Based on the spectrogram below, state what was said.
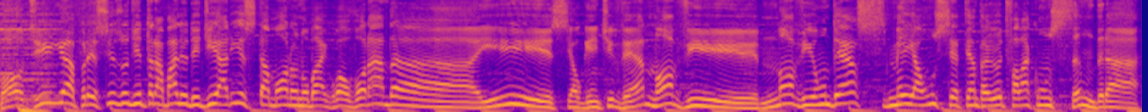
Bom dia, preciso de trabalho de diarista, moro no bairro Alvorada. E se alguém tiver, nove, nove um dez, meia um setenta e oito, falar com Sandra.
